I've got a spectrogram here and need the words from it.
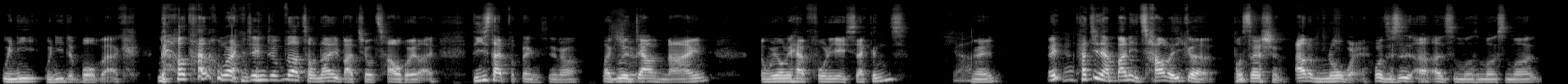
，we need we need the ball back，然后他忽然间就不知道从哪里把球抄回来，these type of things，you know，like we're down nine and we only have forty eight seconds，right？哎，他竟然把你抄了一个 possession out of nowhere，或者是呃呃什么什么什么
